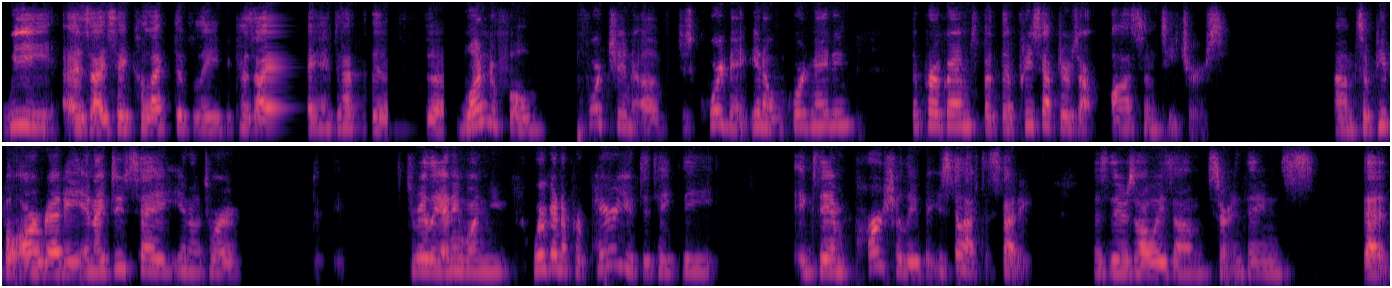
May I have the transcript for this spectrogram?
we, as I say collectively, because I, I have the the wonderful fortune of just coordinate, you know, coordinating the programs, but the preceptors are awesome teachers. Um, so people are ready, and I do say, you know, to our to really anyone, you, we're going to prepare you to take the exam partially, but you still have to study, because there's always um, certain things that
